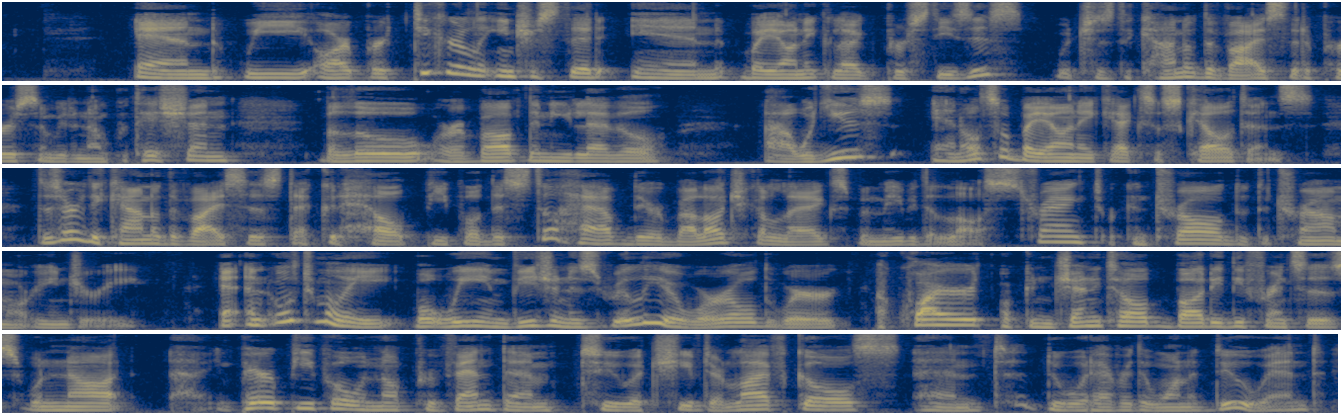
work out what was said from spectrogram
And we are particularly interested in bionic leg prosthesis, which is the kind of device that a person with an amputation below or above the knee level uh, would use, and also bionic exoskeletons. These are the kind of devices that could help people that still have their biological legs, but maybe they lost strength or control due to trauma or injury. And ultimately, what we envision is really a world where acquired or congenital body differences will not uh, impair people, will not prevent them to achieve their life goals and do whatever they want to do. And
